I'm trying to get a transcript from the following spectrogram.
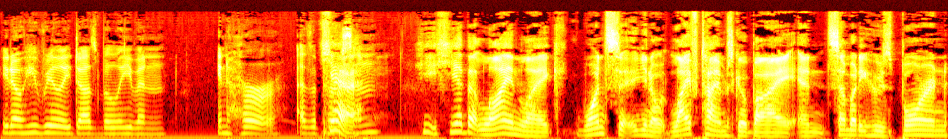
You know, he really does believe in in her as a person. Yeah. person. he he had that line like once you know lifetimes go by and somebody who's born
